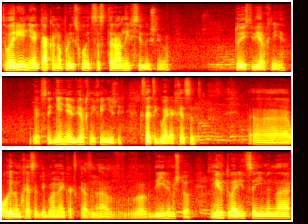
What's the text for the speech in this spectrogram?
творение, как оно происходит со стороны Всевышнего. то есть верхние, соединение верхних и нижних. Кстати говоря, хесед, э, ойлом хесед и как сказано в Дилем, что мир творится именно,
